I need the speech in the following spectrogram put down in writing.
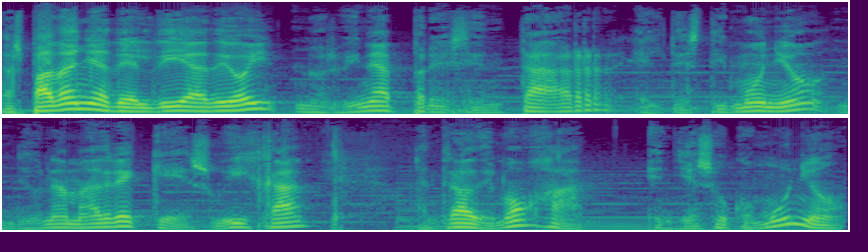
La espadaña del día de hoy nos viene a presentar el testimonio de una madre que su hija ha entrado de monja en Yesu Comunio,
